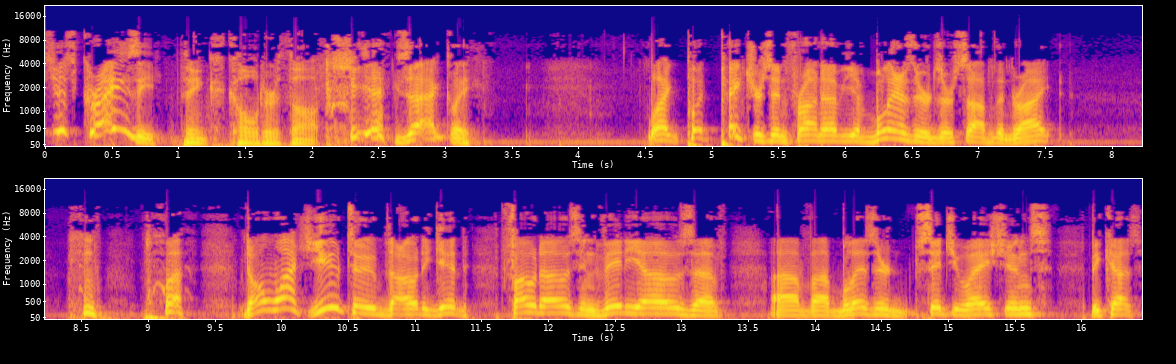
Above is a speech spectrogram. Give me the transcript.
It's just crazy. Think colder thoughts. yeah, exactly. Like put pictures in front of you of blizzards or something, right? Don't watch YouTube though to get photos and videos of of uh, blizzard situations because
